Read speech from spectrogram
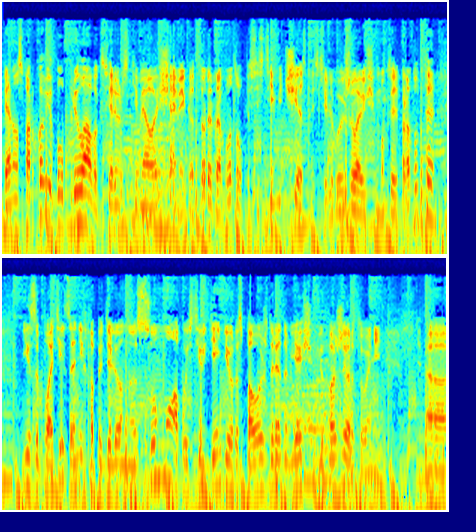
Рядом с морковью был прилавок с фермерскими овощами, который работал по системе честности. Любой желающий мог взять продукты и заплатить за них определенную сумму, опустив деньги в расположенный рядом ящик для пожертвований. Э,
